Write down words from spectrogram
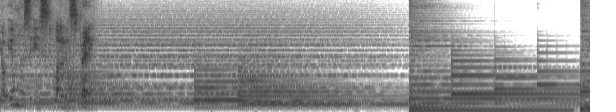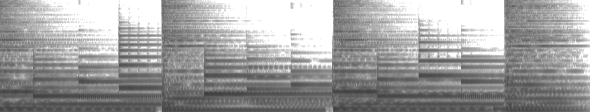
Your illness is slowly spreading.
